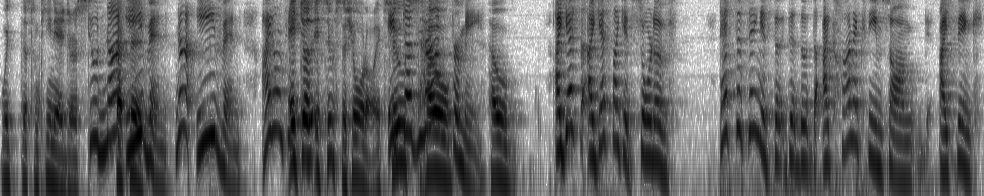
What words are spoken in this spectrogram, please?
with just some teenagers. Dude, not That's it. even. Not even. I don't think It just it suits the show though. It suits it does not how for me. how I guess I guess like it's sort of that's the thing is the the, the, the iconic theme song I think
